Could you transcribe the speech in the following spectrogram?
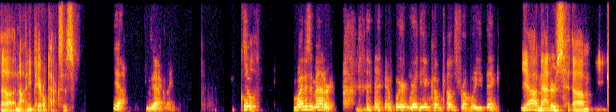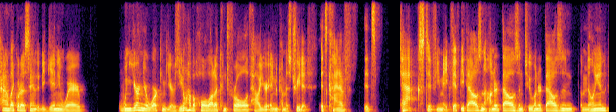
uh, not any payroll taxes. Yeah, exactly. Cool. So why does it matter where where the income comes from? What do you think? Yeah, it matters. Um, kind of like what I was saying at the beginning, where when you're in your working years, you don't have a whole lot of control of how your income is treated. It's kind of it's taxed. If you make 50,000, 100,000, 200,000, a million,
